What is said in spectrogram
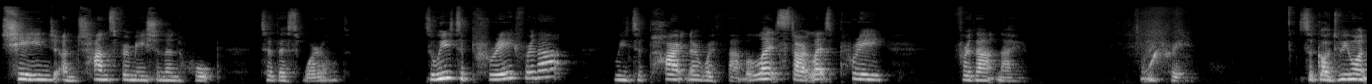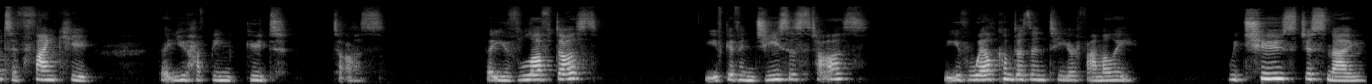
change and transformation and hope to this world. So we need to pray for that. We need to partner with that. But let's start. Let's pray for that now. Me pray. So, God, we want to thank you that you have been good to us, that you've loved us, that you've given Jesus to us, that you've welcomed us into your family. We choose just now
